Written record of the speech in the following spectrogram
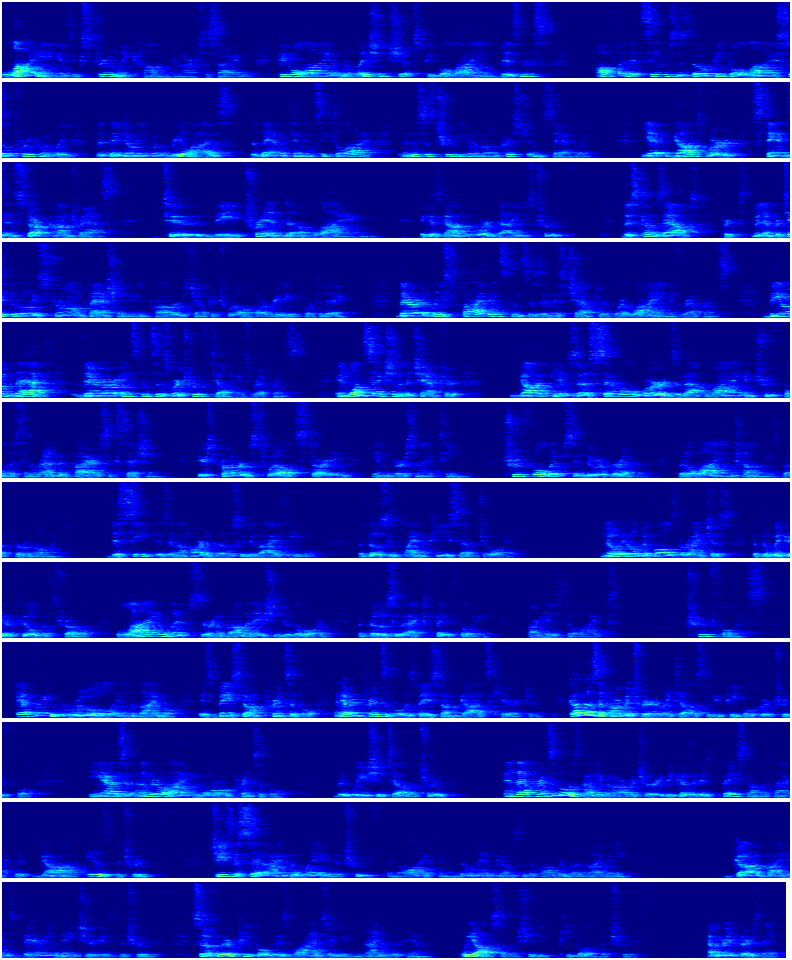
Lying is extremely common in our society. People lie in relationships, people lie in business. Often it seems as though people lie so frequently that they don't even realize that they have a tendency to lie. And this is true even among Christians, sadly. Yet God's word stands in stark contrast to the trend of lying because God's word values truth. This comes out in a particularly strong fashion in Proverbs chapter 12, our reading for today. There are at least five instances in this chapter where lying is referenced. Beyond that, there are instances where truth-telling is referenced. In one section of the chapter, God gives us several words about lying and truthfulness in rapid-fire succession. Here's Proverbs 12, starting in verse 19. Truthful lips endure forever but a lying tongue is but for a moment. Deceit is in the heart of those who devise evil, but those who plan peace have joy. No ill befalls the righteous, but the wicked are filled with trouble. Lying lips are an abomination to the Lord, but those who act faithfully are his delight. Truthfulness. Every rule in the Bible is based on principle, and every principle is based on God's character. God doesn't arbitrarily tell us to be people who are truthful. He has an underlying moral principle that we should tell the truth. And that principle is not even arbitrary because it is based on the fact that God is the truth. Jesus said, I am the way, the truth, and the life, and no man comes to the Father but by me. God, by his very nature, is the truth. So if we're people whose lives are united with him, we also should be people of the truth. Have a great Thursday.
